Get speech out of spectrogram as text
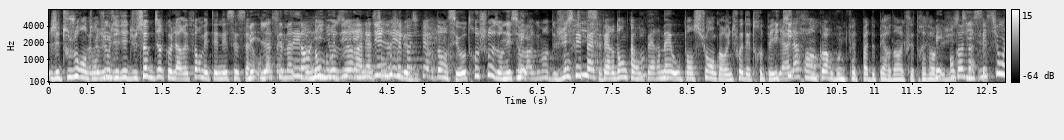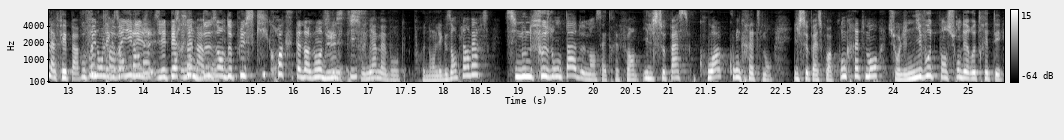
J'ai toujours entendu mais Olivier Dussopt dire que la réforme était nécessaire. Mais On là, ce matin, il nous dit, il nous dit, elle ne fait pas de perdants. C'est autre chose. On est sur Mais l'argument de On ne justice. fait pas de perdants quand Ah on bon permet aux pensions, encore une fois, d'être Mais payées qui à la croit fin. encore que vous ne faites pas de perdants avec cette réforme mais, de justice mais si on la fait pas, Vous faites prenons l'exemple les, personnes Sonia deux Mabrouk. ans de plus. Qui croit que c'est un argument de justice? Sonia Mabrouk, prenons l'exemple inverse. Si nous ne faisons pas demain cette réforme, il se passe quoi concrètement? Il se passe quoi concrètement sur les niveaux de pension des retraités?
